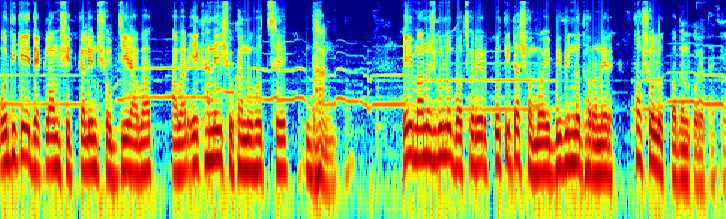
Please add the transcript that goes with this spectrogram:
ওদিকেই দেখলাম শীতকালীন সবজির আবাদ আবার এখানেই শুকানো হচ্ছে ধান। এই মানুষগুলো বছরের প্রতিটা সময় বিভিন্ন ধরনের ফসল উৎপাদন করে থাকে।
